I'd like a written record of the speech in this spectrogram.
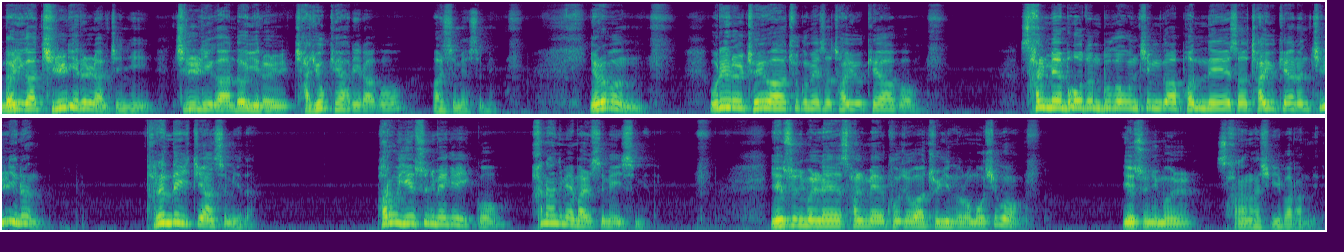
너희가 진리를 알지니 진리가 너희를 자유케 하리라고 말씀했습니다. 여러분, 우리를 죄와 죽음에서 자유케 하고 삶의 모든 무거운 짐과 번뇌에서 자유케 하는 진리는 다른 데 있지 않습니다. 바로 예수님에게 있고 하나님의 말씀에 있습니다. 예수님을 내 삶의 구주와 주인으로 모시고 예수님을 사랑하시기 바랍니다.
